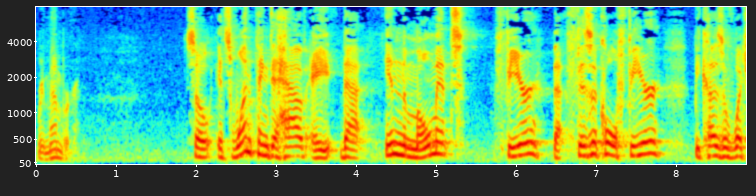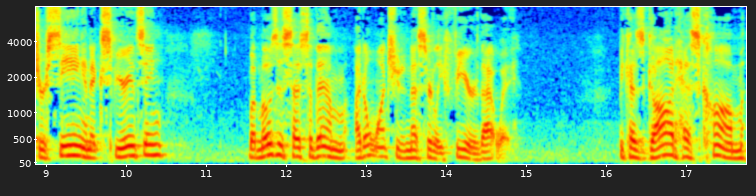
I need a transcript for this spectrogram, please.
Remember. So it's one thing to have a that in the moment fear, that physical fear because of what you're seeing and experiencing. But Moses says to them, I don't want you to necessarily fear that way because God has come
